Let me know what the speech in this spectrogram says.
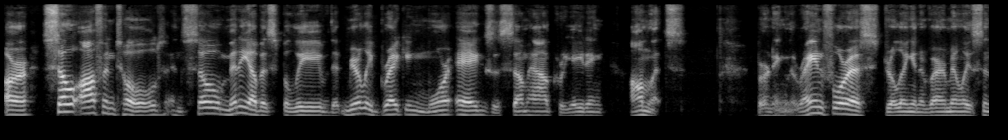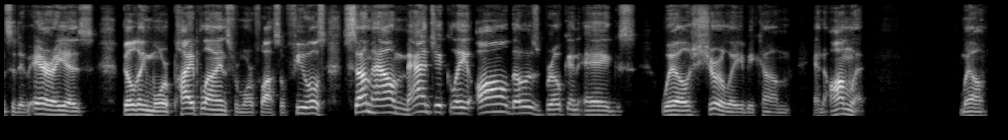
are so often told, and so many of us believe, that merely breaking more eggs is somehow creating omelets. Burning the rainforest, drilling in environmentally sensitive areas, building more pipelines for more fossil fuels. Somehow, magically, all those broken eggs will surely become an omelet. Well,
